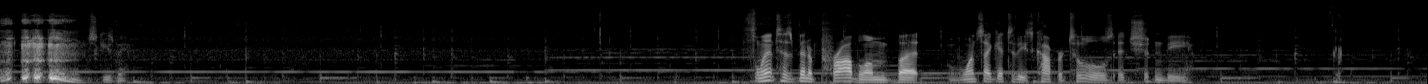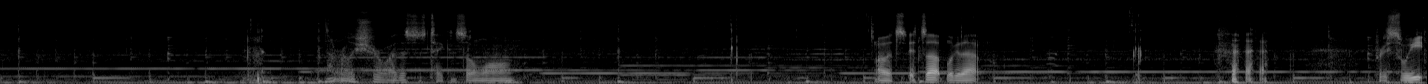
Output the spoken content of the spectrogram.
Excuse me. Flint has been a problem, but once I get to these copper tools, it shouldn't be. This is taking so long. Oh, it's it's up. Look at that. Pretty sweet.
